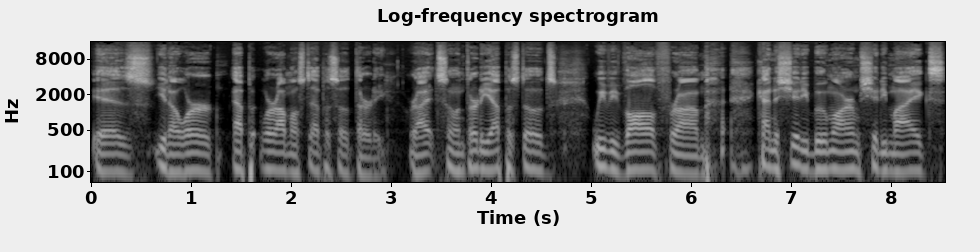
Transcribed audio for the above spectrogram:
is you know we're ep- we're almost episode 30, right? So in 30 episodes, we've evolved from kind of shitty boom arms, shitty mics,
